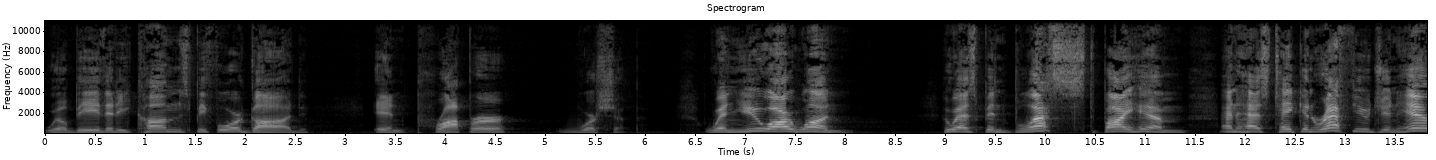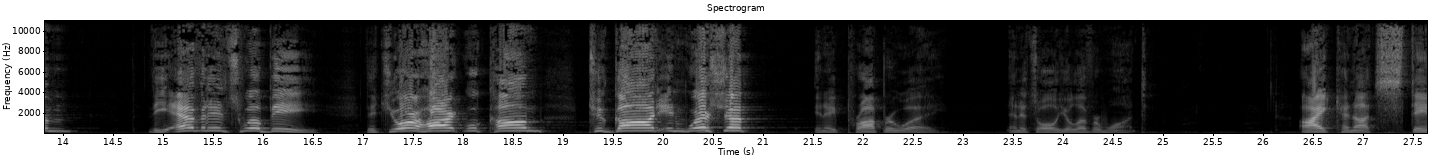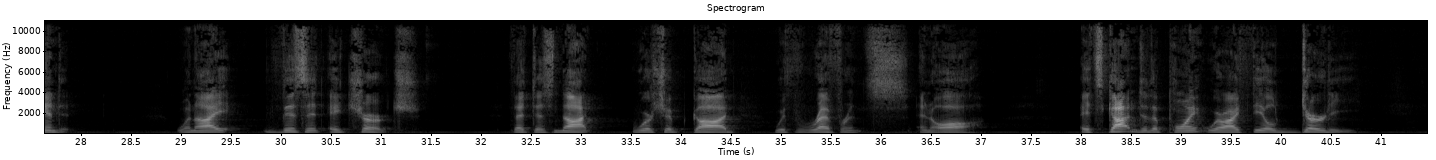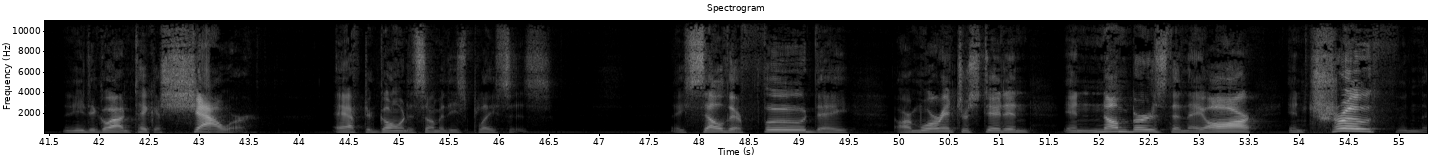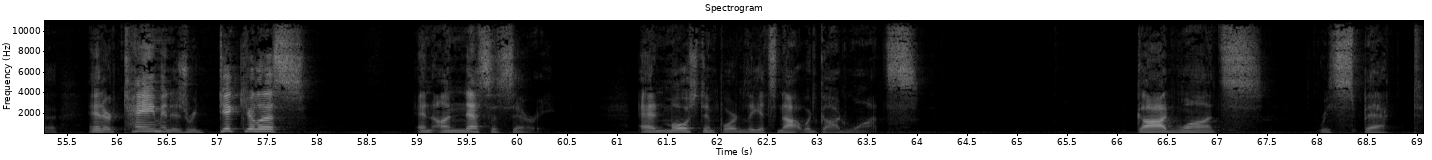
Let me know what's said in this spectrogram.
will be that he comes before God in proper worship. When you are one who has been blessed by Him and has taken refuge in Him, the evidence will be that your heart will come to God in worship in a proper way. And it's all you'll ever want. I cannot stand it when I visit a church that does not worship God with reverence and awe. It's gotten to the point where I feel dirty. I need to go out and take a shower after going to some of these places. they sell their food, they are more interested in, in numbers than they are in truth, and the entertainment is ridiculous and unnecessary. And most importantly, it's not what God wants. God wants respect.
